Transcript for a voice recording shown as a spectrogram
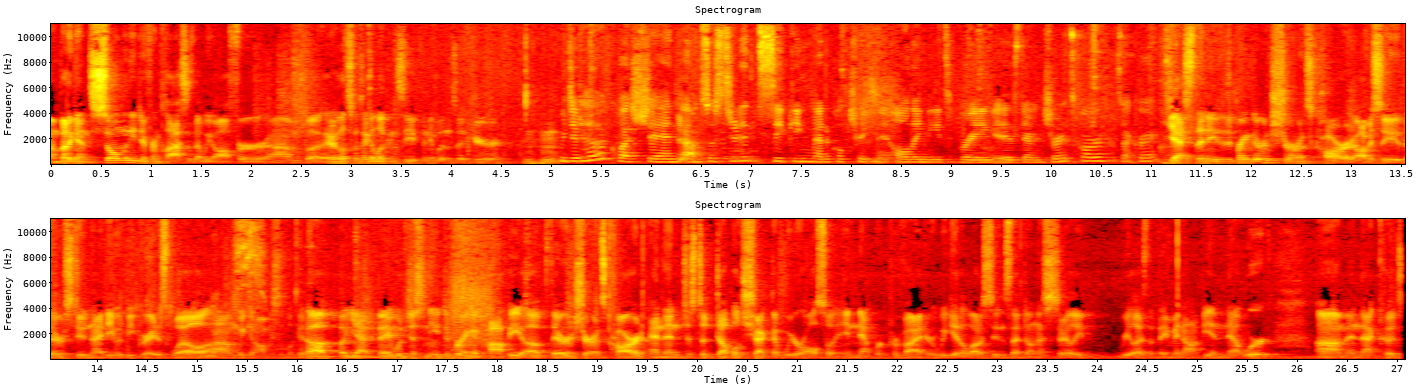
um, but again so many different classes that we offer um, but here let's go take a look and see if anyone's in here We did have a question. Um, so students seeking medical treatment, all they need to bring is their insurance card. Is that correct? yes they needed to bring their insurance card obviously their student ID would be great as well um, we can obviously look it up but yeah they would just need to bring a copy of their insurance card and then just to double check that we are also a network provider we get a lot of students that don't necessarily realize that they may not be a network um, and that could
